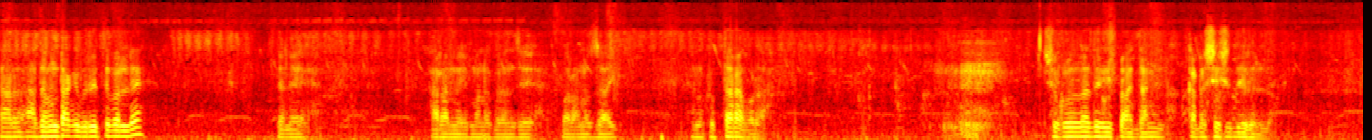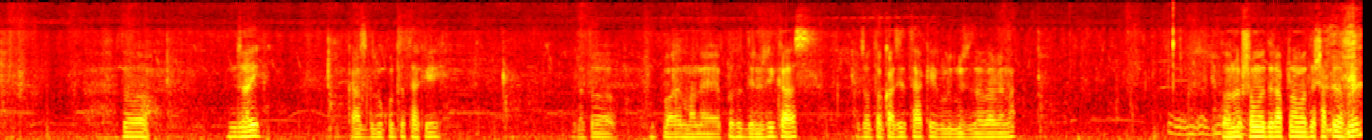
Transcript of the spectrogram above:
তার আধা ঘণ্টা আগে বেরোতে পারলে তাহলে আরামে মনে করেন যে পড়ানো যায় খুব তাড়াহুড়া। শুক্রবার দেখি প্রায় ধান কাটা শেষে দিয়ে ফেলল। তো যাই, কাজগুলো করতে থাকি। এটা তো মানে প্রতিদিনেরই কাজ। যত কাজে থাকে, এগুলো মিশে দেওয়া যাবে না। তো অনেক সময় ধরে আপনারা আমাদের সাথে আছেন।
